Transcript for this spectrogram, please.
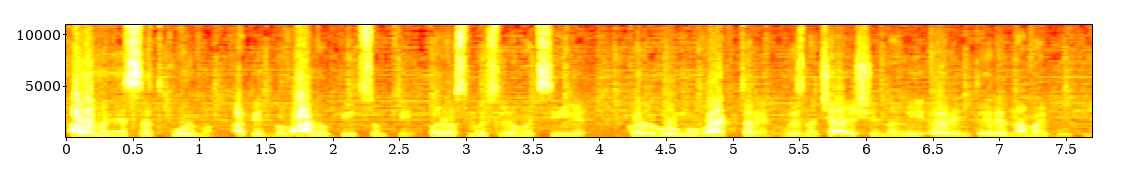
Але ми не святкуємо, а підбиваємо підсумки, переосмислюємо цілі, коригуємо вектори, визначаючи нові орієнтири на майбутнє.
